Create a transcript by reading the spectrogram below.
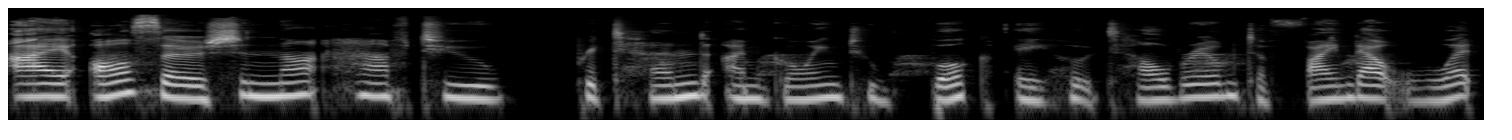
I also should not have to pretend I'm going to book a hotel room to find out what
